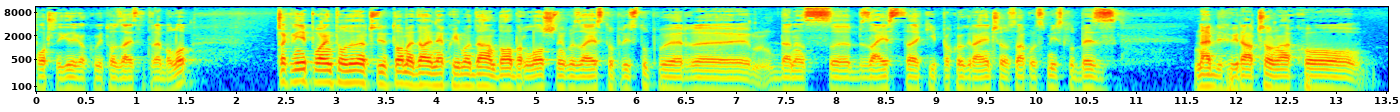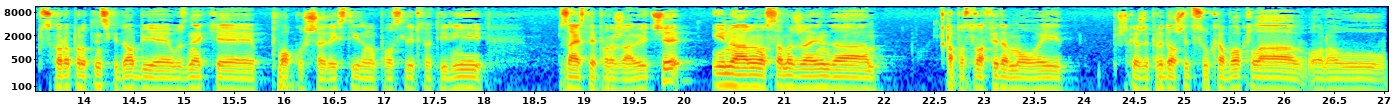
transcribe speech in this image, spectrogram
počne igre kako bi to zaista trebalo. Čak nije poenta ovde znači u tome da li neko ima dan dobar, loš, nego zaista u pristupu, jer e, danas e, zaista ekipa koja je ograničena u svakom smislu bez najboljih igrača onako skoro protinski dobije uz neke pokušaje da ih stignemo posle četvrtini zaista je poražavajuće. I naravno samo želim da apostrofiram ovaj što kaže predošlicu Kabokla ono u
